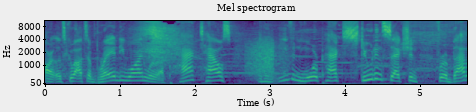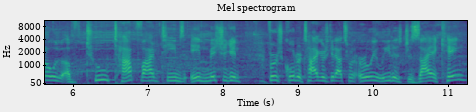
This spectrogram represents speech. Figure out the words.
All right, let's go out to Brandywine where a packed house and an even more packed student section for a battle of two top five teams in Michigan. First quarter, Tigers get out to an early lead as Josiah King.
